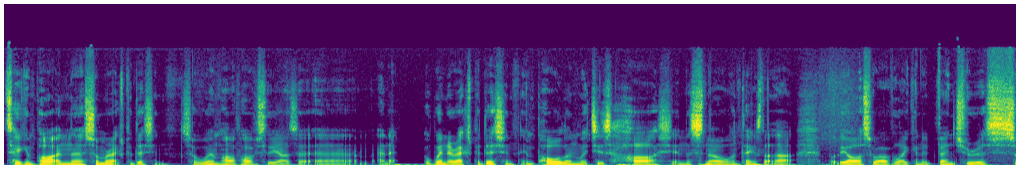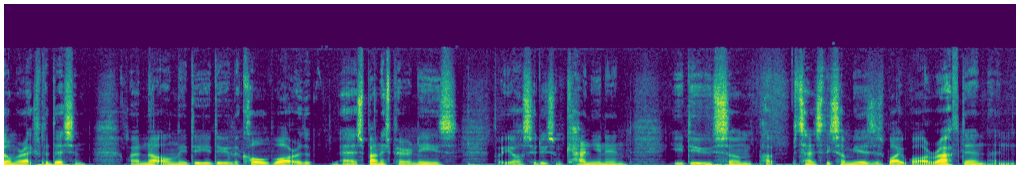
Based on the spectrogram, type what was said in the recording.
taking part in the summer expedition. So Wim Hof obviously has a, um, an, a winter expedition in Poland, which is harsh in the snow and things like that. But they also have like an adventurous summer expedition, where not only do you do the cold water of the uh, Spanish Pyrenees, but you also do some canyoning. You do some potentially some years is whitewater rafting and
